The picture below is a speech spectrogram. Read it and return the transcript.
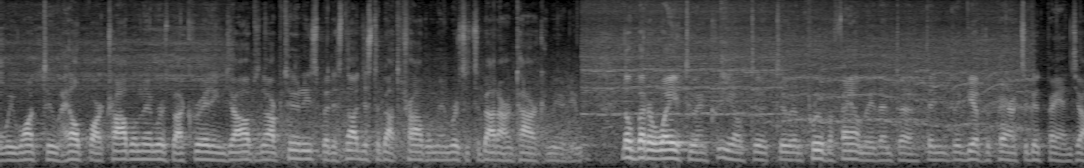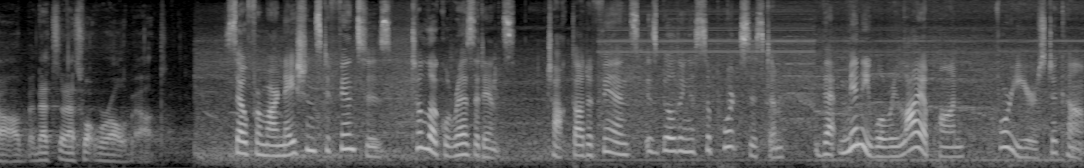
We want to help our tribal members by creating jobs and opportunities, but it's not just about the tribal members, it's about our entire community. No better way to, you know, to, to improve a family than to, than to give the parents a good paying job, and that's, that's what we're all about. So from our nation's defenses to local residents, Choctaw Defense is building a support system that many will rely upon for years to come.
